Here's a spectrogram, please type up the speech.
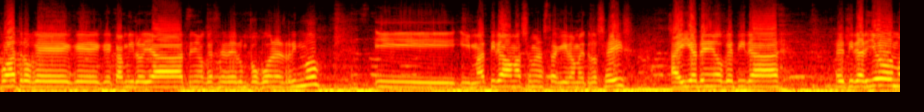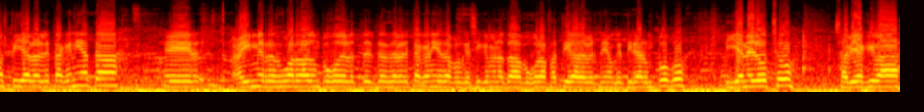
4 que, que- que Camilo ya ha tenido que ceder un poco en el ritmo y, me ha tirado más o menos hasta kilómetro 6. Ahí ya he tenido que tirar, eh, tirar yo, hemos pillado la aleta keniata. eh, ahí me he resguardado un poco de- de- la aleta keniata porque sí que me he notado un poco la fatiga de haber tenido que tirar un poco. Y ya en el 8 sabía que iba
